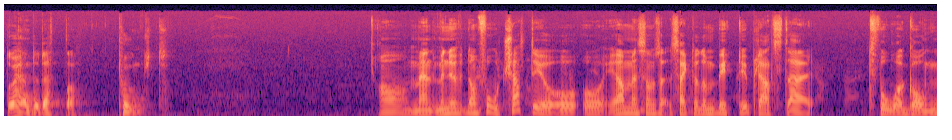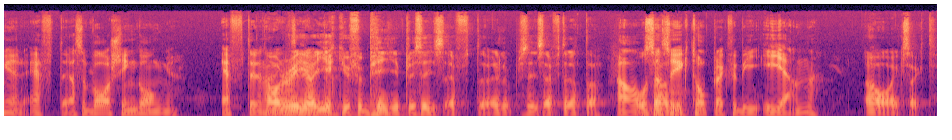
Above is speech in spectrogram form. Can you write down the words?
då händer detta. Punkt. Ja, men, men nu, de fortsatte ju och, och ja men som sagt, de bytte ju plats där två gånger efter, alltså varsin gång efter den här Ja, Rea gick ju förbi precis efter, eller precis efter detta. Ja, och, och sen, sen, så gick Toprak förbi igen. Ja, exakt.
